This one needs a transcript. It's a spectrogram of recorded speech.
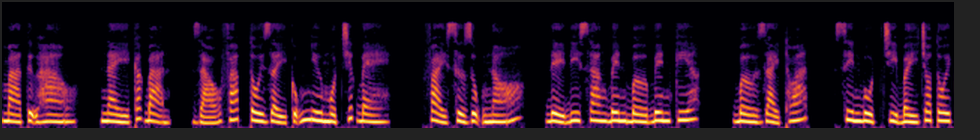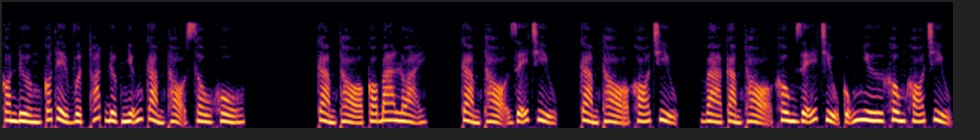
mà tự hào. Này các bạn, giáo pháp tôi dạy cũng như một chiếc bè. Phải sử dụng nó để đi sang bên bờ bên kia, bờ giải thoát. Xin Bụt chỉ bày cho tôi con đường có thể vượt thoát được những cảm thọ sầu khổ. Cảm thọ có ba loại. Cảm thọ dễ chịu, cảm thọ khó chịu, và cảm thọ không dễ chịu cũng như không khó chịu.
